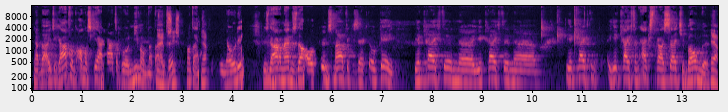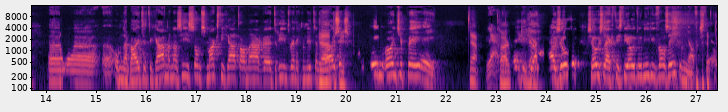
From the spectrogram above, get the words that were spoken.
naar buiten gaat. Want anders ga- gaat er gewoon niemand naar buiten. precies. Want dat Ja. heb je niet nodig. Dus daarom hebben ze daar al kunstmatig gezegd: oké, je krijgt een, eh, je krijgt een, eh, je krijgt een, je krijgt een extra setje banden. Ja. om naar buiten te gaan. Maar dan zie je soms Max die gaat al naar eh, 23 minuten naar Ja, buiten. precies. Eén rondje P1. Ja, Ja, Klaar. dan denk ik, Ja. ja. nou zo, zo slecht is die auto in ieder geval zeker niet afgesteld.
